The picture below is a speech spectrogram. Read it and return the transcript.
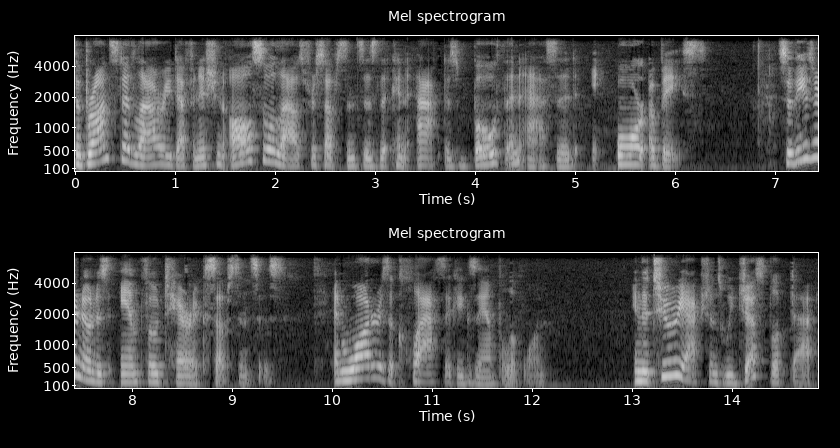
The Bronsted-Lowry definition also allows for substances that can act as both an acid or a base. So these are known as amphoteric substances. And water is a classic example of one. In the two reactions we just looked at,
